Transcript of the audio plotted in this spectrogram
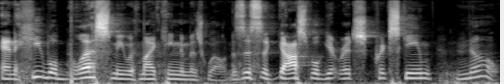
and he will bless me with my kingdom as well. Is this a gospel get rich quick scheme? No.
